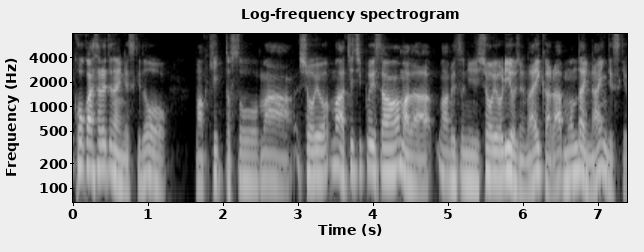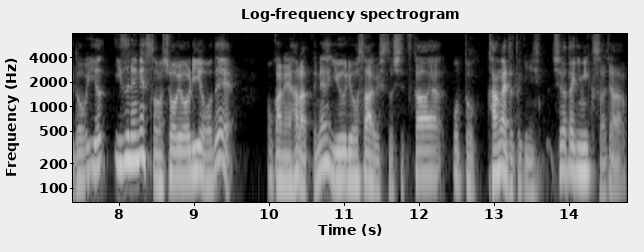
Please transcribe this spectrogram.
公開されてないんですけど、まあ、きっとそう、まあ、商用、まあ、チチプイさんはまだ、まあ別に商用利用じゃないから問題ないんですけど、いずれね、その商用利用でお金払ってね、有料サービスとして使おうと考えたときに、白滝ミックスはじゃあ、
